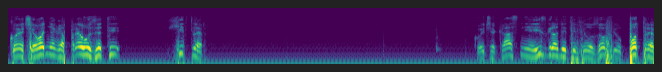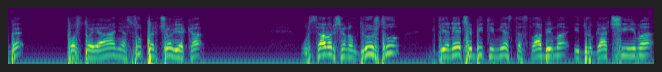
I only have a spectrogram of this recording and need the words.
koje će od njega preuzeti Hitler. Koji će kasnije izgraditi filozofiju potrebe postojanja super čovjeka u savršenom društvu gdje neće biti mjesta slabima i drugačijima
